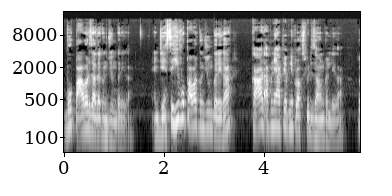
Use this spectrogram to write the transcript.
वो पावर ज़्यादा कंज्यूम करेगा। एंड जैसे ही वो पावर कंज्यूम करेगा कार्ड अपने आप ही अपनी क्लॉक स्पीड डाउन कर लेगा। तो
